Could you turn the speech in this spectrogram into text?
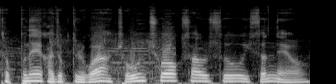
덕분에 가족들과 좋은 추억 쌓을 수 있었네요.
